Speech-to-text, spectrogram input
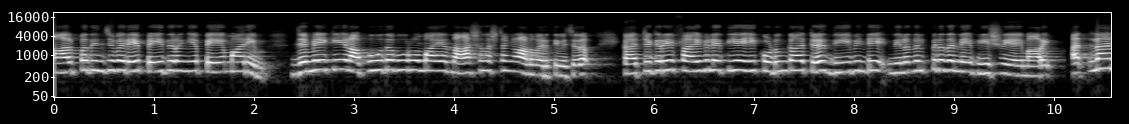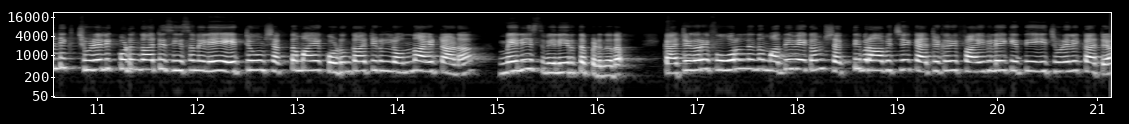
നാൽപ്പത് ഇഞ്ച് വരെ പെയ്തിറങ്ങിയ പേമാരിയും ജമൈക്കയിൽ അഭൂതപൂർവമായ നാശനഷ്ടങ്ങളാണ് വരുത്തിവെച്ചത്. കാറ്റഗറി ഫൈവിലെത്തിയ ഈ കൊടുങ്കാറ്റ് ദ്വീപിന്റെ നിലനിൽപ്പിന് തന്നെ ഭീഷണിയായി മാറി. അറ്റ്ലാന്റിക് ചുഴലിക്കൊടുങ്കാറ്റ് സീസണിലെ ഏറ്റവും ശക്തമായ കൊടുങ്കാറ്റുകളിൽ ഒന്നായിട്ടാണ് മെലീസ് വിലയിരുത്തപ്പെടുന്നത്. കാറ്റഗറി ഫോറിൽ നിന്ന് മതിവേഗം ശക്തി പ്രാപിച്ച് കാറ്റഗറി ഫൈവിലേക്ക് എത്തിയ ഈ ചുഴലിക്കാറ്റ്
